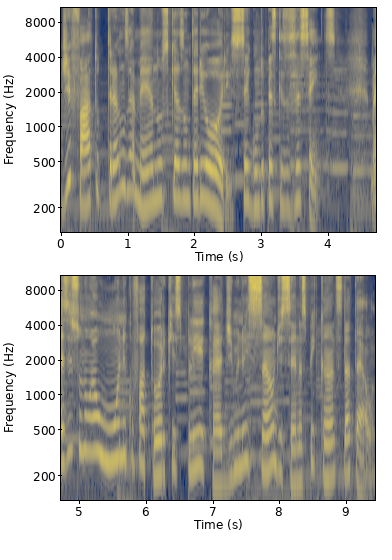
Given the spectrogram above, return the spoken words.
de fato transa menos que as anteriores, segundo pesquisas recentes. Mas isso não é o único fator que explica a diminuição de cenas picantes da tela.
